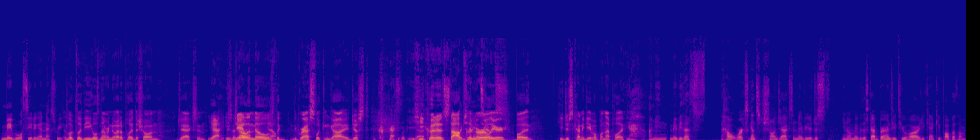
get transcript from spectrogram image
Maybe we'll see it again next week. It looked like the Eagles never knew how to play DeSean Jackson. Yeah, Because even Jalen Mills, you know, the the grass looking guy, just grass-looking he could have stopped him earlier, tips. but he just kind of gave up on that play. Yeah, I mean, maybe that's how it works against Sean Jackson. Maybe you're just, you know, maybe this guy burns you too hard. You can't keep up with him.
